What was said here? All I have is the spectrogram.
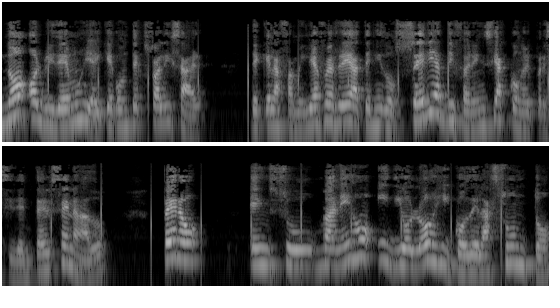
No olvidemos, y hay que contextualizar, de que la familia Ferré ha tenido serias diferencias con el presidente del Senado, pero en su manejo ideológico del asunto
